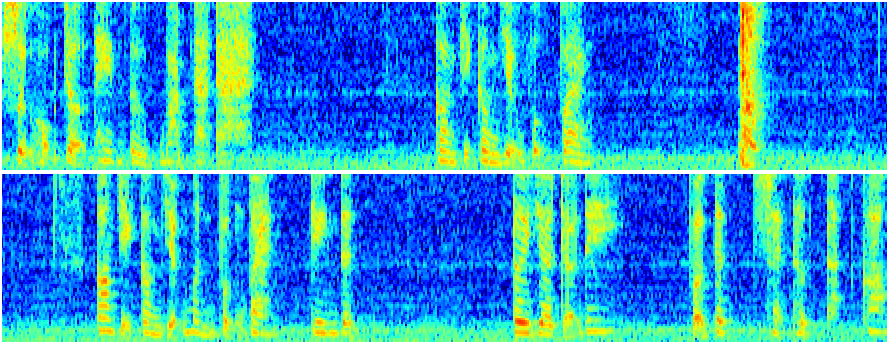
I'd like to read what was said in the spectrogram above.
sự hỗ trợ thêm từ Bap Đà. Con chỉ cần giữ vững vàng. Con chỉ cần giữ mình vững vàng, kiên định. Từ giờ trở đi, vở kịch sẽ thử thách con.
